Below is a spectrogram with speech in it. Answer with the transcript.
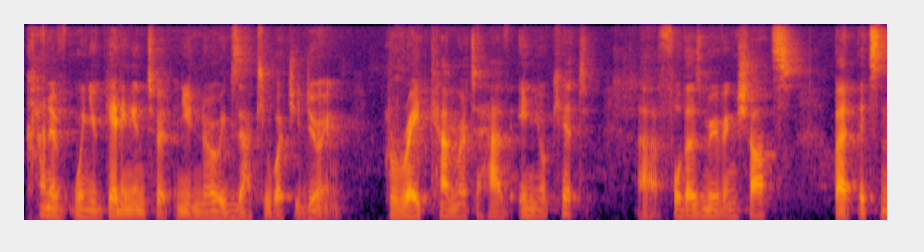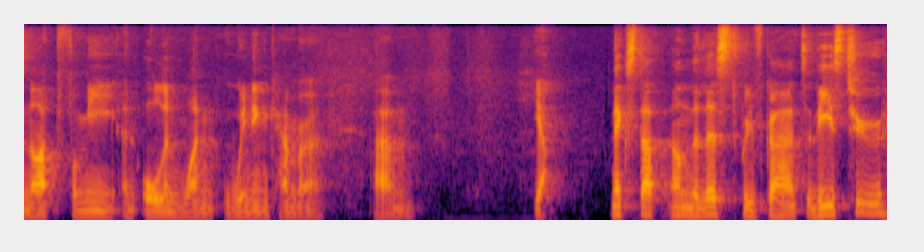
kind of when you're getting into it and you know exactly what you're doing. Great camera to have in your kit uh, for those moving shots, but it's not for me an all-in-one winning camera. Um, yeah, Next up on the list, we've got these two.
